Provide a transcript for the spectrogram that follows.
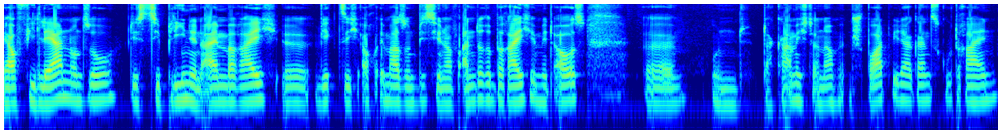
ja auch viel lernen und so. Disziplin in einem Bereich äh, wirkt sich auch immer so ein bisschen auf andere Bereiche mit aus. Äh, und da kam ich dann auch mit dem Sport wieder ganz gut rein.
